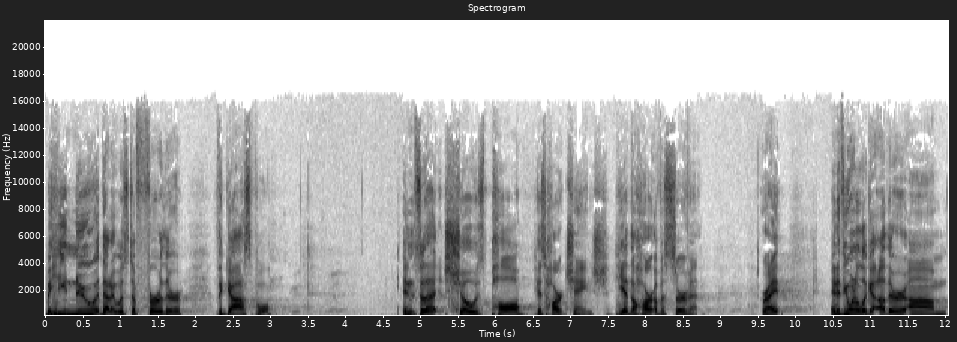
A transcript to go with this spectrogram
But he knew that it was to further the gospel. And so that shows Paul, his heart changed. He had the heart of a servant, right? And if you want to look at other um,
